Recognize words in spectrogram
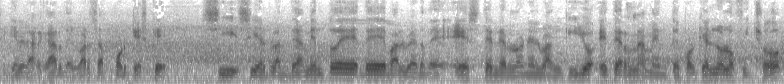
se quiere largar del Barça. Porque es que si, si el planteamiento de Valverde es tenerlo en el banquillo eternamente, porque él no lo fichó,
